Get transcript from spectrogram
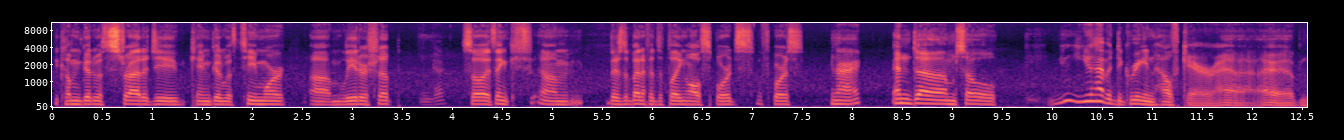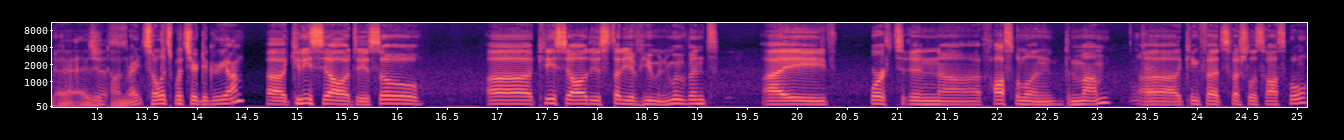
become good with strategy, became good with teamwork, um, leadership. Okay. So I think um, there's a benefit to playing all sports, of course. All right. And um, so you, you have a degree in healthcare, uh, uh, as you've Yes. done, right? So what's what's your degree on? Uh, kinesiology. So uh, kinesiology is study of human movement. I worked in a hospital in Dammam, uh, King Fahd Specialist Hospital.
